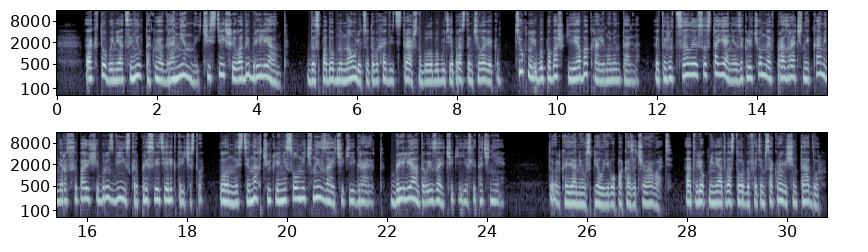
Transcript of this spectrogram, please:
А кто бы не оценил такой огроменный, чистейшей воды бриллиант? Да с подобным на улицу-то выходить страшно было бы, будь я простым человеком. Тюкнули бы по башке и обокрали моментально. Это же целое состояние, заключенное в прозрачный камень, рассыпающий брызги искр при свете электричества. Вон на стенах чуть ли не солнечные зайчики играют. Бриллиантовые зайчики, если точнее. Только я не успел его пока зачаровать. Отвлек меня от восторгов этим сокровищем Теодор.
